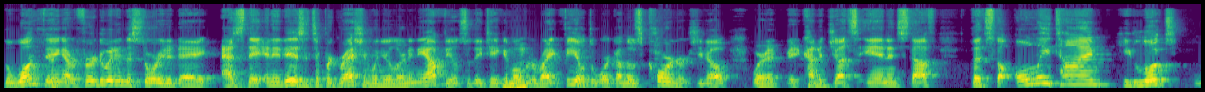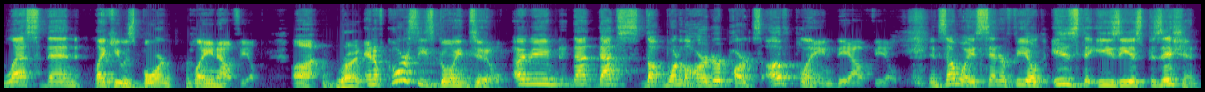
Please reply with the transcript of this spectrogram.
the one thing I referred to it in the story today as they, and it is, it's a progression when you're learning the outfield. So they take him mm-hmm. over to right field to work on those corners, you know, where it, it kind of juts in and stuff. That's the only time he looked less than like he was born playing outfield. Uh, right. And of course he's going to. I mean, that that's the one of the harder parts of playing the outfield. In some ways, center field is the easiest position.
